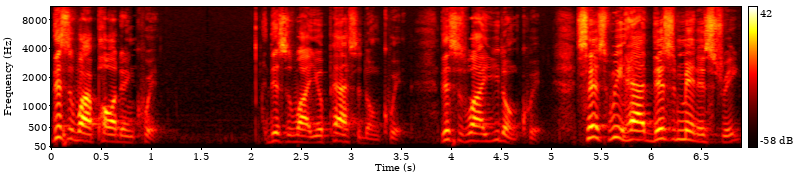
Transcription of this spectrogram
this is why Paul didn't quit. This is why your pastor don't quit. This is why you don't quit. Since we had this ministry,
